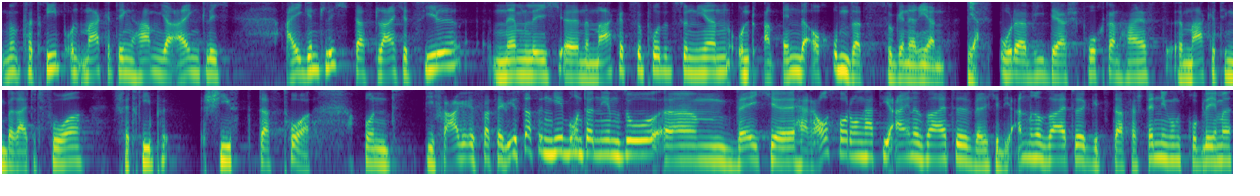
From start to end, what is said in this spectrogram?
ne, Vertrieb und Marketing haben ja eigentlich eigentlich das gleiche Ziel, nämlich äh, eine Marke zu positionieren und am Ende auch Umsatz zu generieren. Ja. Oder wie der Spruch dann heißt, äh, Marketing bereitet vor, Vertrieb schießt das Tor. Und die Frage ist tatsächlich, ist das in jedem Unternehmen so? Ähm, welche Herausforderungen hat die eine Seite, welche die andere Seite? Gibt es da Verständigungsprobleme?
